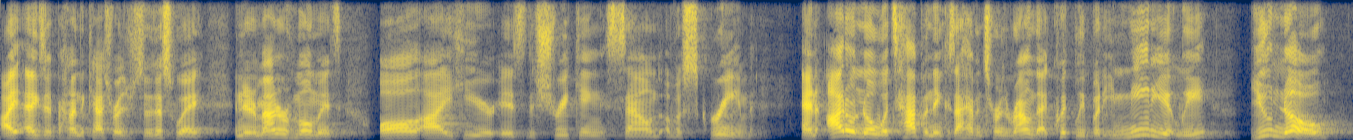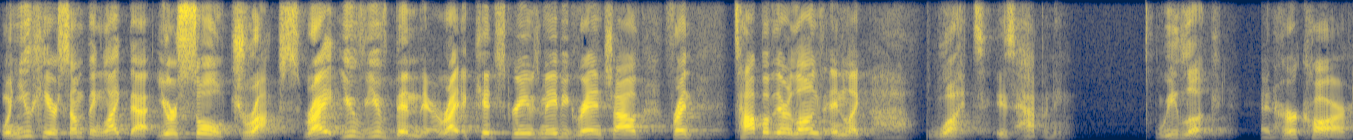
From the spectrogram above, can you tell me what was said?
I exit behind the cash register this way. And in a matter of moments, all I hear is the shrieking sound of a scream. And I don't know what's happening because I haven't turned around that quickly, but immediately, you know when you hear something like that, your soul drops, right? You've, you've been there, right? A kid screams, maybe grandchild, friend, top of their lungs, and like, what is happening? We look, and her car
